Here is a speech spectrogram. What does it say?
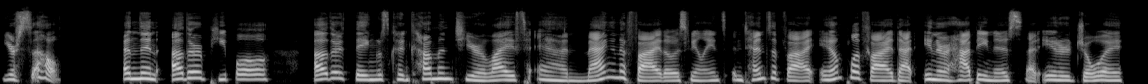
yourself. And then other people, other things can come into your life and magnify those feelings, intensify, amplify that inner happiness, that inner joy,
